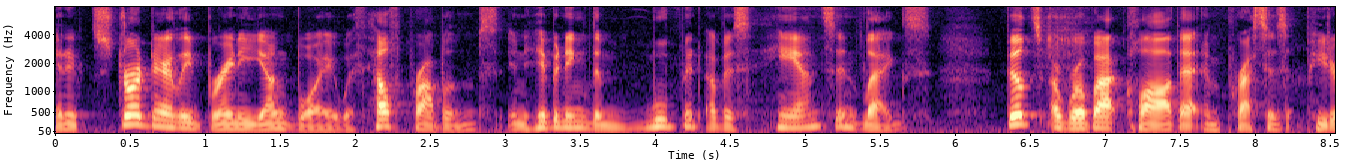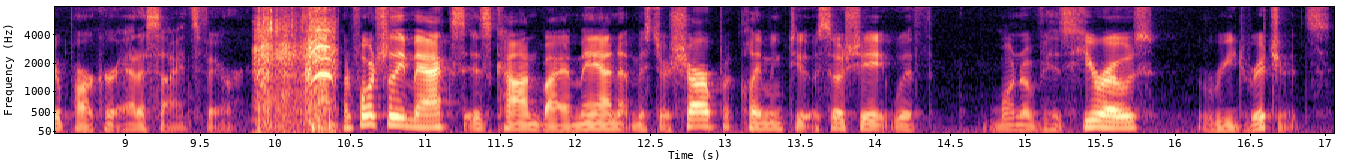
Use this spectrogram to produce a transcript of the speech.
an extraordinarily brainy young boy with health problems inhibiting the movement of his hands and legs, builds a robot claw that impresses Peter Parker at a science fair. Unfortunately, Max is conned by a man, Mr. Sharp, claiming to associate with one of his heroes, Reed Richards.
